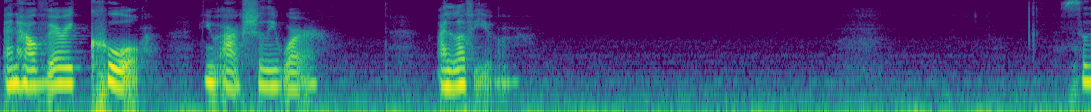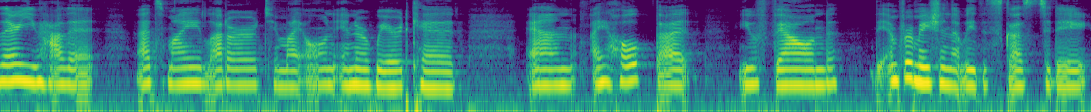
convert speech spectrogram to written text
and how very cool you actually were. I love you. So there you have it. That's my letter to my own inner weird kid. And I hope that you found the information that we discussed today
